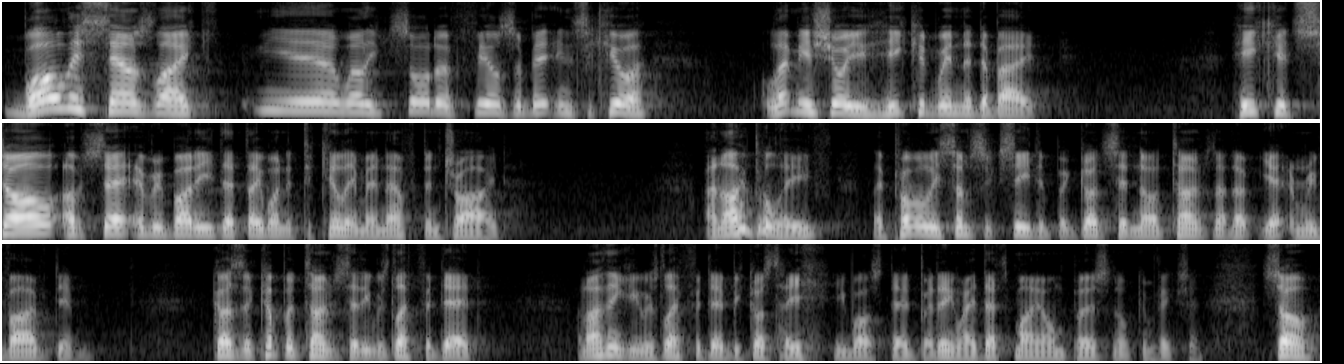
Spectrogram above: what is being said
while this sounds like, yeah, well, he sort of feels a bit insecure, let me assure you, he could win the debate. He could so upset everybody that they wanted to kill him and often tried. And I believe they probably some succeeded, but God said, no, time's not up yet and revived him. Because a couple of times said he was left for dead. And I think he was left for dead because he, he was dead. But anyway, that's my own personal conviction. So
